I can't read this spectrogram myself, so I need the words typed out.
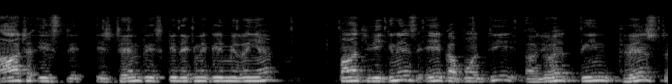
आठ स्ट्रेंथ इसकी देखने के लिए मिल रही है। पाँच वीकनेस एक अपॉति जो है तीन थ्रेस्ट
